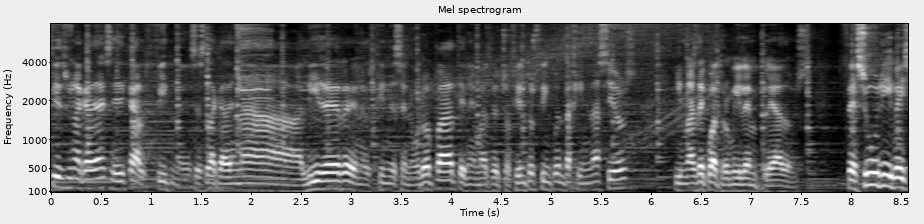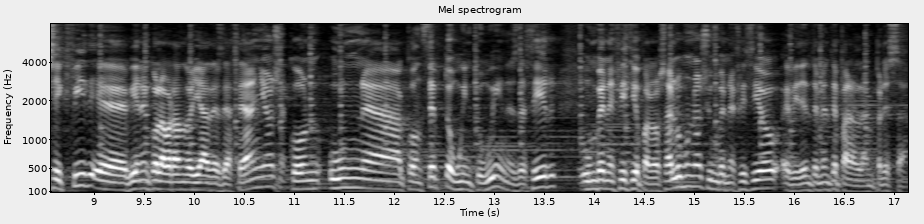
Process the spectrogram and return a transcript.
Fit es una cadena que se dedica al fitness, es la cadena líder en el fitness en Europa, tiene más de 850 gimnasios y más de 4.000 empleados. CESUR y Basic Fit eh, vienen colaborando ya desde hace años con un uh, concepto win-to-win, -win, es decir, un beneficio para los alumnos y un beneficio evidentemente para la empresa.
